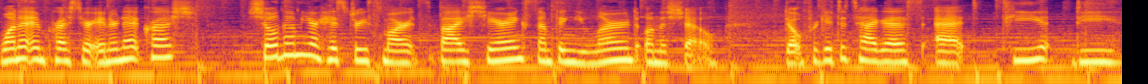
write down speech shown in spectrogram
Want to impress your internet crush? Show them your history smarts by sharing something you learned on the show. Don't forget to tag us at TDIHC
